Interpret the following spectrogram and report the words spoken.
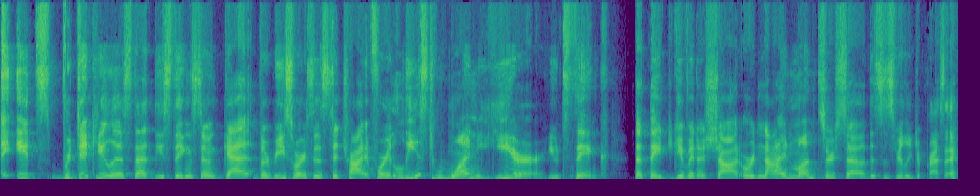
it's ridiculous that these things don't get the resources to try it for at least one year. You'd think that they'd give it a shot, or nine months or so. This is really depressing.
